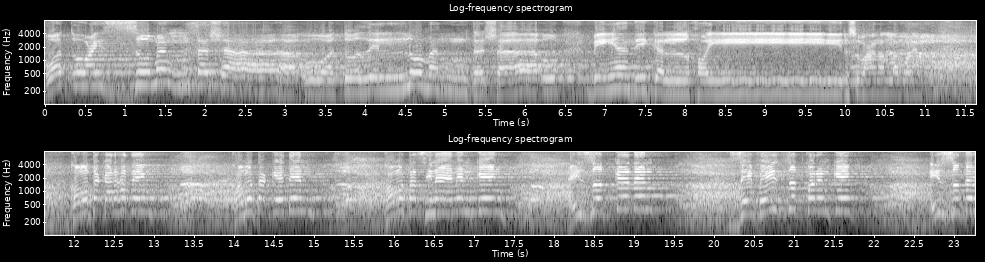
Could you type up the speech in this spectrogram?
وتعز من تشاء وتذل من تشاء بيدك الخير سبحان الله পড়েন ক্ষমতা কার হাতে ক্ষমতা কে দেন ক্ষমতা সিনায় এনেন কে ইজ্জত ইজ্জতের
